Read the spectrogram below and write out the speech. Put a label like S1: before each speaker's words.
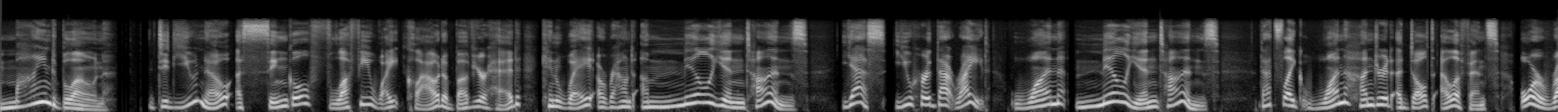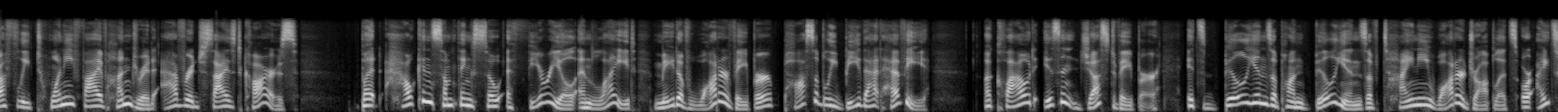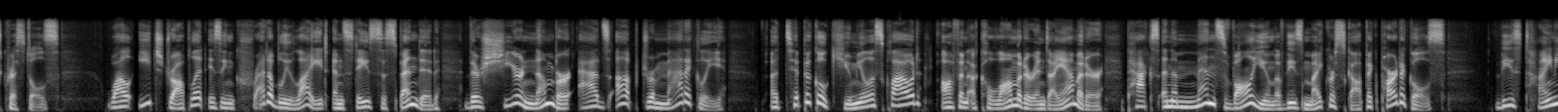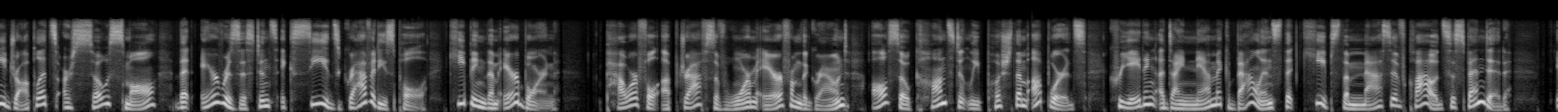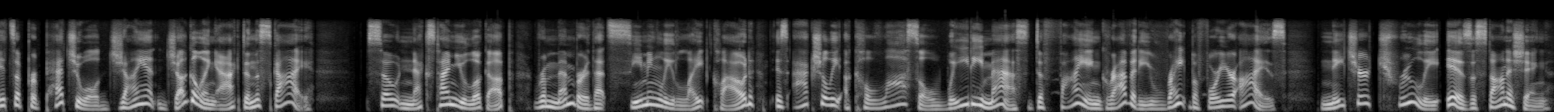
S1: Mind blown! Did you know a single fluffy white cloud above your head can weigh around a million tons? Yes, you heard that right. One million tons. That's like 100 adult elephants or roughly 2,500 average sized cars. But how can something so ethereal and light, made of water vapor, possibly be that heavy? A cloud isn't just vapor, it's billions upon billions of tiny water droplets or ice crystals. While each droplet is incredibly light and stays suspended, their sheer number adds up dramatically. A typical cumulus cloud, often a kilometer in diameter, packs an immense volume of these microscopic particles. These tiny droplets are so small that air resistance exceeds gravity's pull, keeping them airborne. Powerful updrafts of warm air from the ground also constantly push them upwards, creating a dynamic balance that keeps the massive cloud suspended. It's a perpetual giant juggling act in the sky. So next time you look up, remember that seemingly light cloud is actually a colossal, weighty mass defying gravity right before your eyes. Nature truly is astonishing.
